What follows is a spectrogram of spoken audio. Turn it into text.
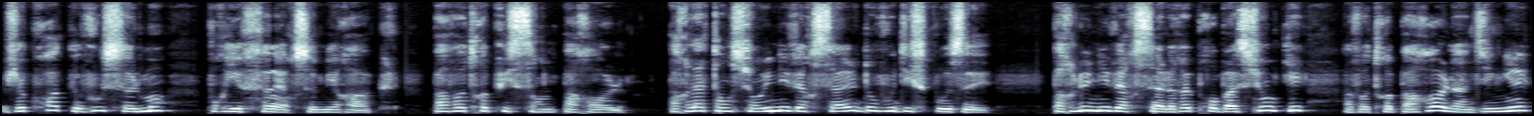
Je crois que vous seulement pourriez faire ce miracle par votre puissante parole par l'attention universelle dont vous disposez par l'universelle réprobation qui à votre parole indignée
